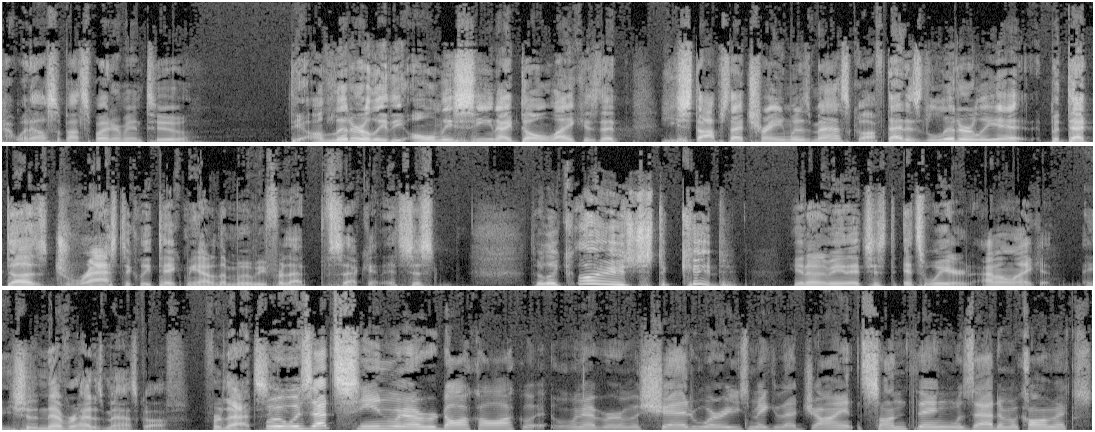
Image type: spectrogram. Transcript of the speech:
God, what else about Spider-Man Two? The uh, literally the only scene I don't like is that he stops that train with his mask off. That is literally it. But that does drastically take me out of the movie for that second. It's just they're like, oh, he's just a kid. You know what I mean? It's just it's weird. I don't like it. He should have never had his mask off for that scene. Wait, was that scene whenever Doc Ock, whenever in the shed where he's making that giant sun thing? Was that in the comics?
